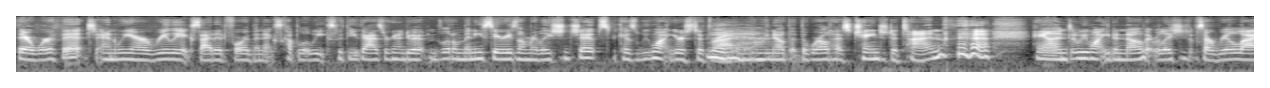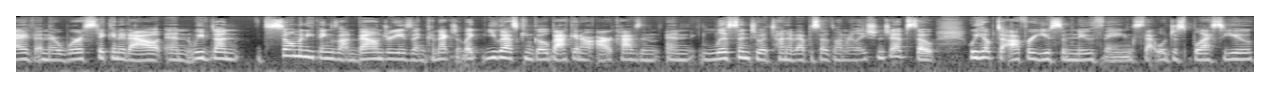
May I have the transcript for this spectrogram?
they're worth it. And we are really excited for the next couple of weeks with you guys. We're going to do a little mini series on relationships because we want yours to thrive. Yeah. And we know that the world has changed a ton. and we want you to know that relationships are real life and they're worth sticking it out. And we've done so many things on boundaries and connection. Like you guys can go back in our archives and, and listen to a ton of episodes on relationships. So we hope to offer you some new things that will just bless you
